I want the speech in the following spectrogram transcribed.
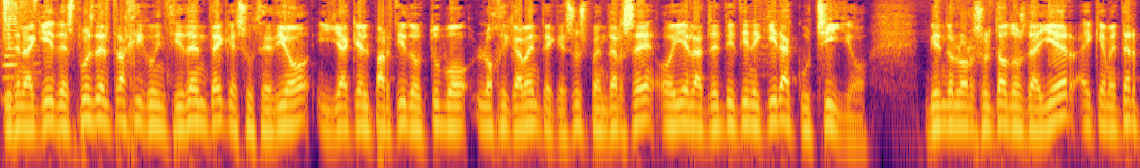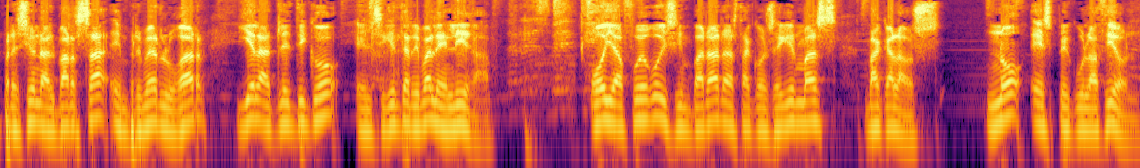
Dicen aquí, después del trágico incidente que sucedió y ya que el partido tuvo lógicamente que suspenderse, hoy el Atleti tiene que ir a cuchillo. Viendo los resultados de ayer, hay que meter presión al Barça en primer lugar y el Atlético el siguiente rival en liga. Hoy a fuego y sin parar hasta conseguir más bacalaos no especulación.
